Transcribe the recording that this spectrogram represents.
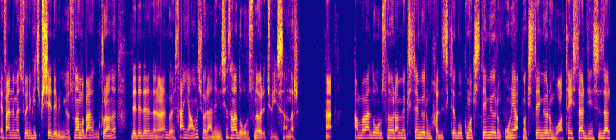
Efendime söyleyeyim hiçbir şey de bilmiyorsun ama ben Kur'an'ı dedelerinden öğren böyle. Sen yanlış öğrendiğin için sana doğrusunu öğretiyor insanlar. Ha. Ama ben doğrusunu öğrenmek istemiyorum. Hadis kitabı okumak istemiyorum. Onu yapmak istemiyorum. Bu ateistler, dinsizler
